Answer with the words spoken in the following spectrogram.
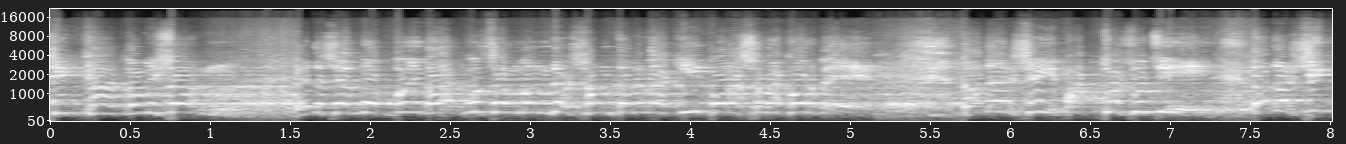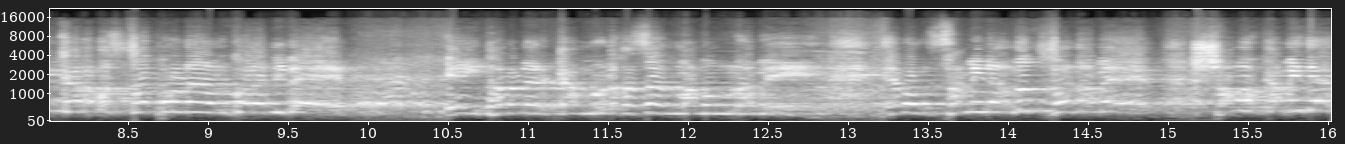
শিক্ষা কমিশন এদেশের নব্বই ভাগ মুসলমানদের সন্তানেরা কি পড়াশোনা করবে? তাদের সেই পাঠ্যসূচি, তাদের শিক্ষা ব্যবস্থা প্রণয়ন করে দিবে। এই ধরনের কামরুল হাসান মামুন নামে এবং সামিনা লুৎফা নামে সমকামীদের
